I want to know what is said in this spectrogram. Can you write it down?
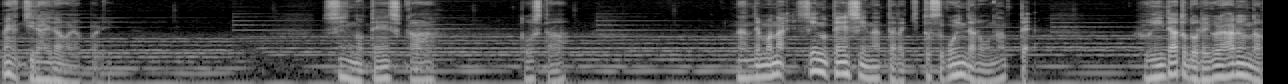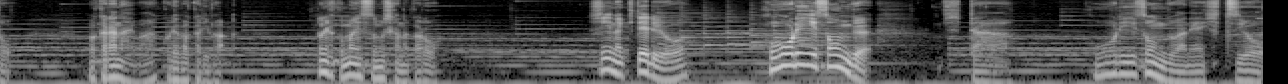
なんか嫌いだわ、やっぱり。真の天使か。どうした？なんでもない。真の天使になったらきっとすごいんだろうなって。封印であとどれぐらいあるんだろう。わからないわ、こればかりは。とにかく前に進むしかなかろう。椎名来てるよ。ホーリーソング。来た。ホーリーソングはね、必要。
